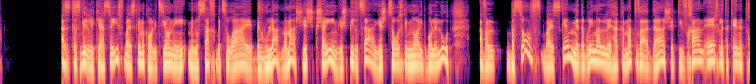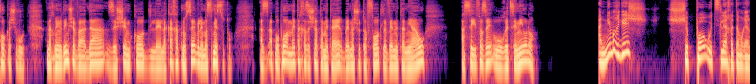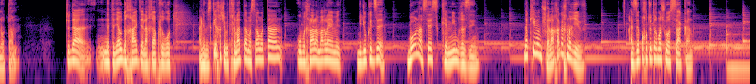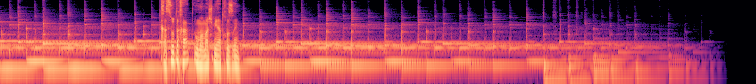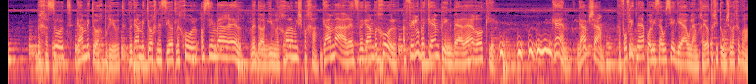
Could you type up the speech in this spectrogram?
אז תסביר לי, כי הסעיף בהסכם הקואליציוני מנוסח בצורה אה, בהולה, ממש, יש קשיים, יש פרצה, יש צורך למנוע התבוללות, אבל בסוף, בהסכם מדברים על אה, הקמת ועדה שתבחן איך לתקן את חוק השבות. אנחנו יודעים שוועדה זה שם קוד ללקחת נושא ולמסמס אותו. אז אפרופו המתח הזה שאתה מתאר בין השותפות לבין נתניהו, הסעיף הזה הוא רציני או לא? אני מרגיש שפה הוא הצליח לתמרן אותם. אתה יודע, נתניהו דחה את זה לאחרי הבחירות. אני מזכיר לך שבתחילת המשא ומתן, הוא בכלל אמר להם בדיוק את זה. בואו נעשה הסכמים רזים, נקים ממשלה, אחר כך נריב. אז זה פחות או יותר מה שהוא עשה כאן. חסות אחת וממש מיד חוזרים. בחסות, גם ביטוח בריאות וגם ביטוח נסיעות לחו"ל עושים בהראל, ודואגים לכל המשפחה, גם בארץ וגם בחו"ל, אפילו בקמפינג בערי הרוקי. כן, גם שם, כפוף לתנאי הפוליסה וסייגיה ולהנחיות החיתום של החברה.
